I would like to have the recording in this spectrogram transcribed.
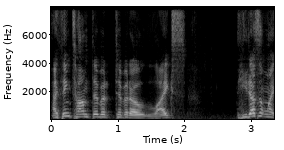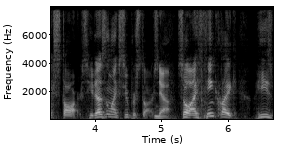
I think Tom Thibod- Thibodeau likes. He doesn't like stars. He doesn't like superstars. No. So I think like he's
